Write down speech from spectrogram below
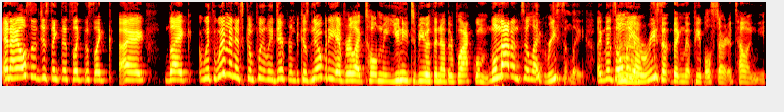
And I also just think that's like this, like, I. Like with women, it's completely different because nobody ever like told me you need to be with another black woman. Well, not until like recently. Like that's only a recent thing that people started telling me.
